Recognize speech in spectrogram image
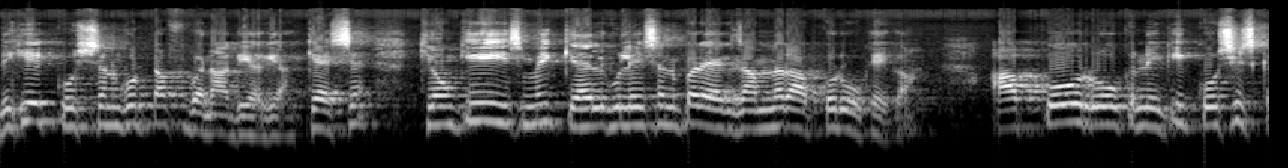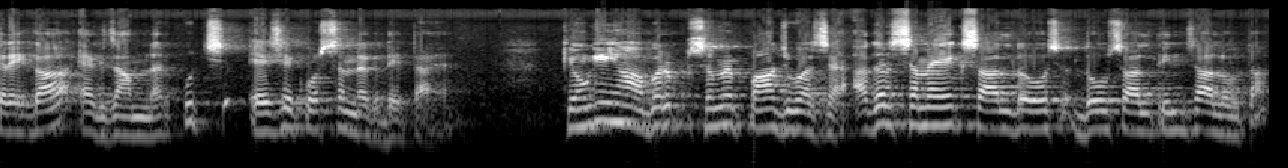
देखिए, क्वेश्चन को टफ बना दिया गया। कैसे? क्योंकि इसमें कैलकुलेशन पर एग्जामिनर आपको रोकेगा। आपको रोकने की कोशिश करेगा एग्जामिनर। कुछ ऐसे क्वेश्चन रख देता है। क्योंकि यहाँ पर समय पाँच वर्ष है। अगर समय एक साल, दो दो साल, तीन साल होता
